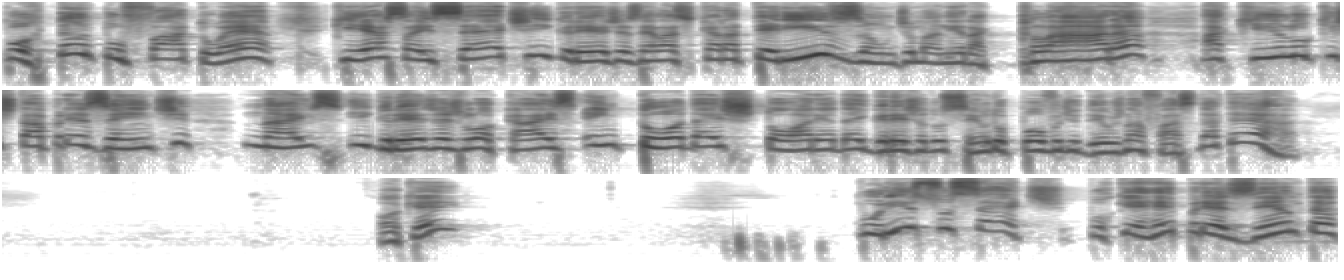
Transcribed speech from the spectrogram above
Portanto, o fato é que essas sete igrejas, elas caracterizam de maneira clara aquilo que está presente nas igrejas locais em toda a história da igreja do Senhor, do povo de Deus na face da terra. Ok? Por isso, sete, porque representa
